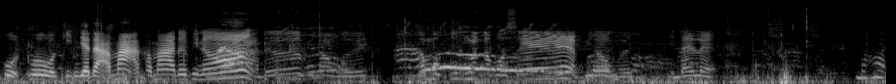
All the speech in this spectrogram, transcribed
โหดโพว่ากินยาดาหมาเข้ามาเด้อพี่น้องเด้อพี่น้องเอ้ยกระมกกุ้งมันก็บ่แซ่บพี่น้องเอ้ยเห็นได้แหละมาหอด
